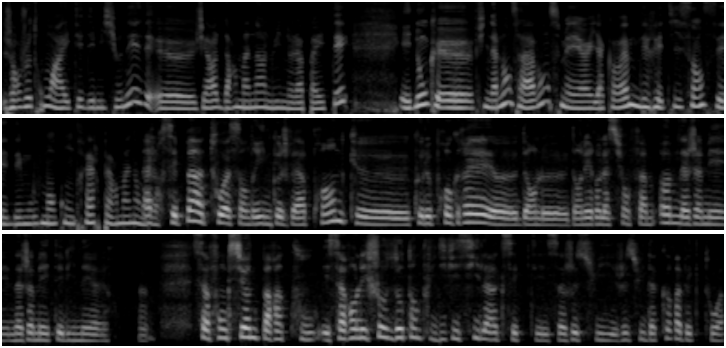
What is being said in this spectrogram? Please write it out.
Georges Tron a été démissionné, Gérald Darmanin Darmanin, lui, ne l'a pas été. Et donc, euh, finalement, ça avance, mais euh, il y a quand même des réticences et des mouvements contraires permanents. Alors, c'est pas à toi, Sandrine, que je vais apprendre que, que le progrès euh, dans, le, dans les relations femmes-hommes n'a jamais, jamais été linéaire. Ça fonctionne par à coup et ça rend les choses d'autant plus difficiles à accepter. Ça, je suis, je suis d'accord avec toi.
